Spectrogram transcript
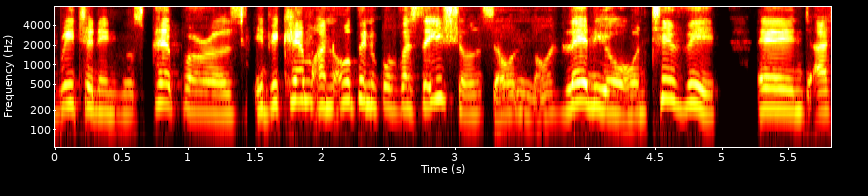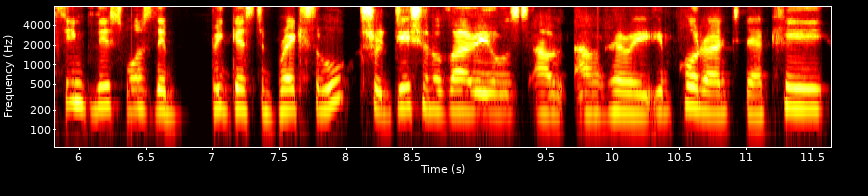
written in newspapers. It became an open conversations on, on radio, on TV. And I think this was the biggest breakthrough. Traditional values are, are very important. They're key.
